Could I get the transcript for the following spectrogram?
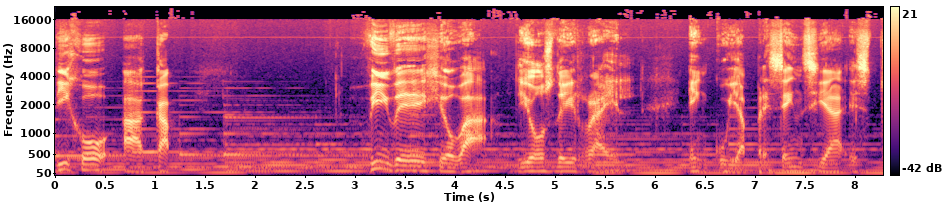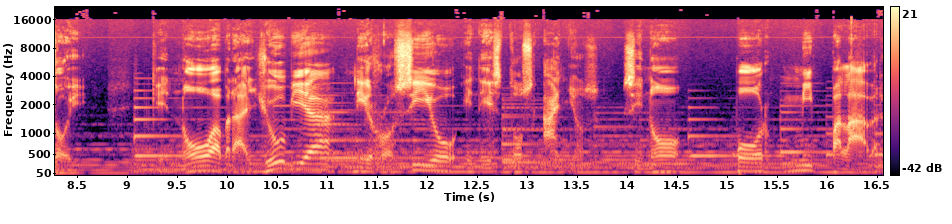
dijo a Acab, Vive Jehová, Dios de Israel, en cuya presencia estoy, que no habrá lluvia ni rocío en estos años, sino por mi palabra.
